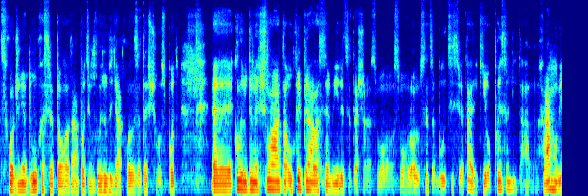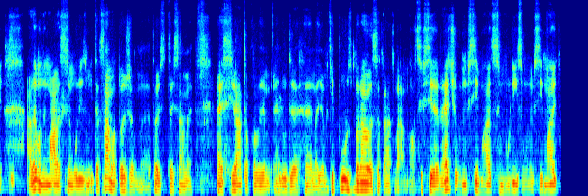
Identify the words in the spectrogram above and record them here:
сходження Духа Святого. Та потім, коли люди дякували за те, що Господь, е, коли людина йшла та укріплялася в вірі, це теж свого свого роду, все це були ці свята, які описані та храмові, але вони мали символізм. І так само той же той, той саме е, свято, коли люди е, на Йом Кіпур збиралися, так ці всі речі, вони всі мають символізм, вони всі мають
